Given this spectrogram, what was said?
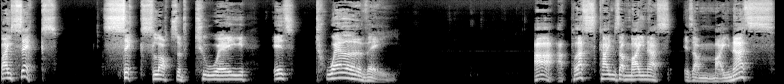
by 6. 6 lots of 2a is 12a. Ah, a plus times a minus is a minus.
